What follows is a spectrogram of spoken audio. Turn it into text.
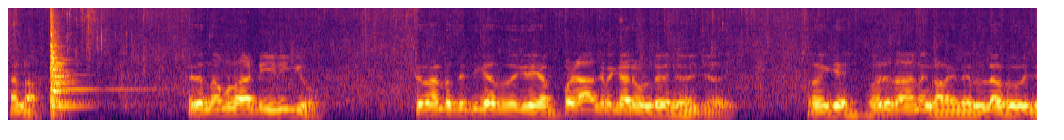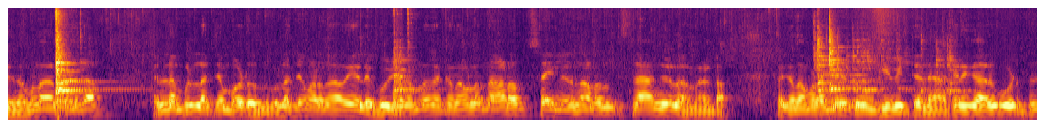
കണ്ടോ? ഇത് നമ്മളായിട്ട് ഇരിക്കുമോ ട്രിവാൻഡ്രം സിറ്റിക്കകത്ത് എപ്പോഴും ആഗ്രഹക്കാരുണ്ട് എന്ന് ചോദിച്ചാൽ മതി. നോക്കിയേ ഒരു സാധനം കളയുന്നു എല്ലാം സൂചിച്ചു നമ്മളായിട്ടില്ല എല്ലാം പിള്ളച്ചൻ പാടുന്നു പിള്ളച്ചൻ പാടുന്ന അറിയാലേ കുഴി നമ്മളിതൊക്കെ നമ്മളെ നാടൻ സ്റ്റൈലിൽ നാടൻ സ്ലാങ്ങുകളാണ് കേട്ടോ. ഇതൊക്കെ നമ്മളെന്നെ തൂക്കി വിറ്റനെ ആഗ്രഹക്കാർ കൊടുത്ത്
